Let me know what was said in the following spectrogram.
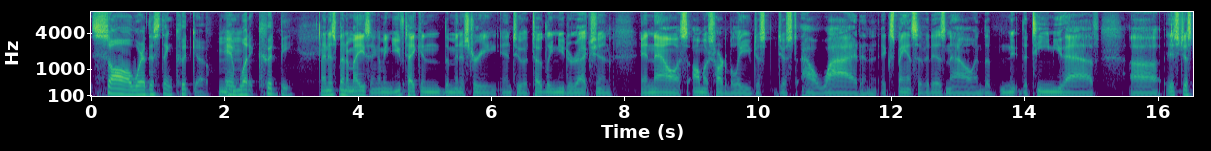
saw where this thing could go Mm-hmm. and what it could be. and it's been amazing. I mean, you've taken the ministry into a totally new direction, and now it's almost hard to believe just just how wide and expansive it is now, and the new, the team you have. Uh, it's just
